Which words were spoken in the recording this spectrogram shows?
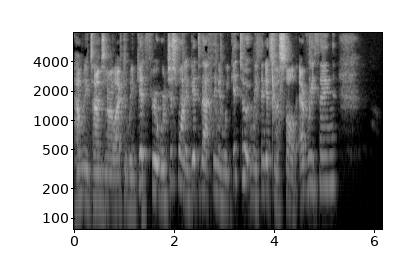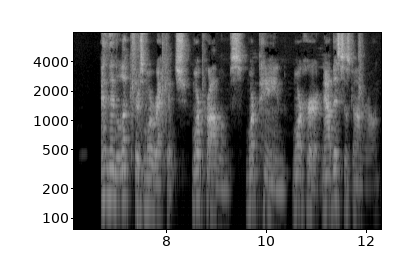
How many times in our life do we get through? We just want to get to that thing and we get to it and we think it's going to solve everything. And then look, there's more wreckage, more problems, more pain, more hurt. Now this has gone wrong.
